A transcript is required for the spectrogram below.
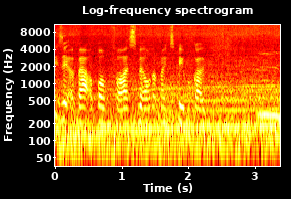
is it about a bonfire smell that makes people go, mm,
